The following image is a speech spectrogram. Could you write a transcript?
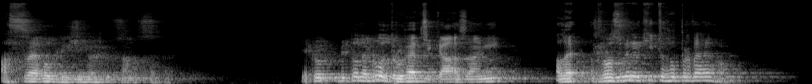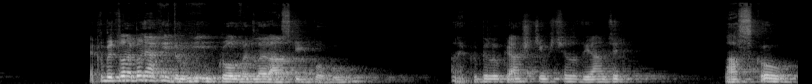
a svého blížního jako sám sebe. Jako by to nebylo druhé přikázání, ale rozvinutí toho prvého. Jako by to nebyl nějaký druhý úkol vedle lásky k Bohu, ale jako by Lukáš tím chtěl vyjádřit láskou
